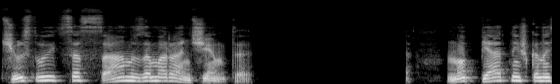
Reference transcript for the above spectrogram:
чувствуется сам замаран чем-то. Но пятнышко на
